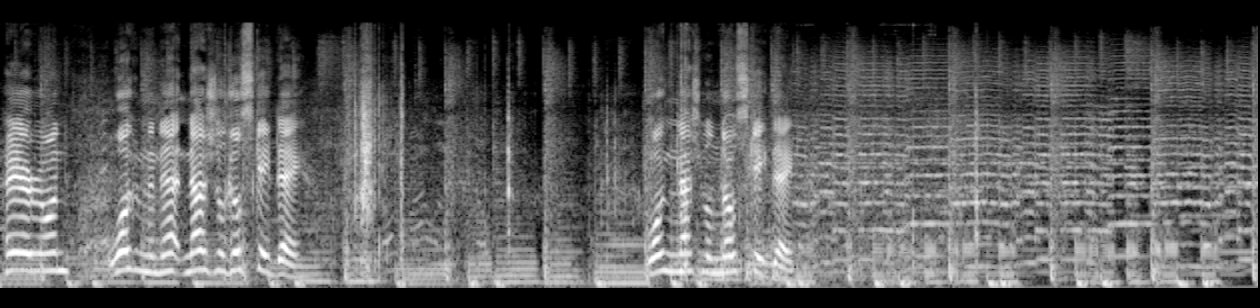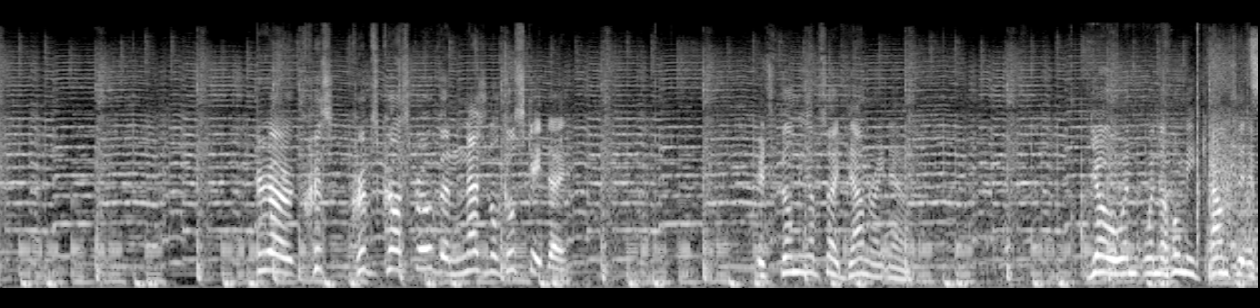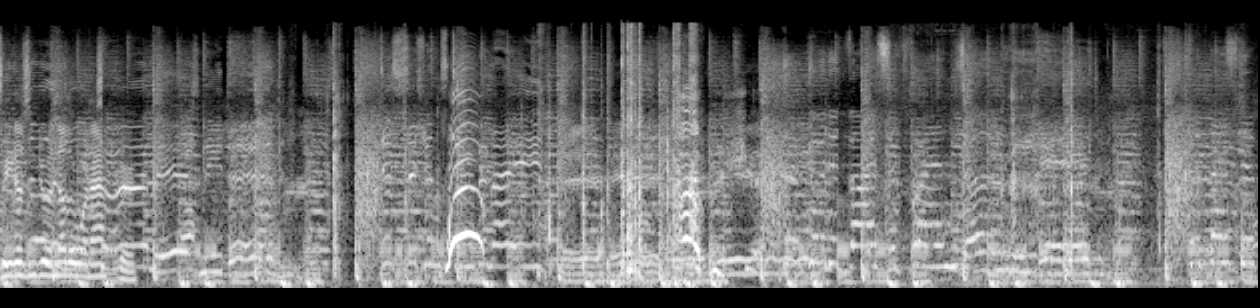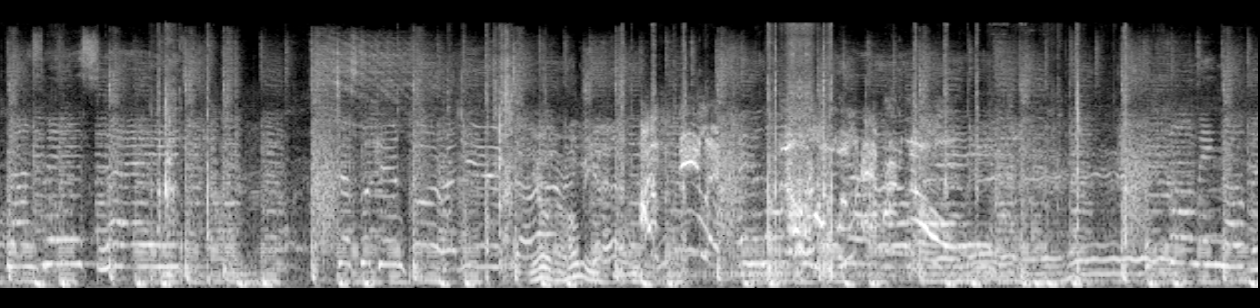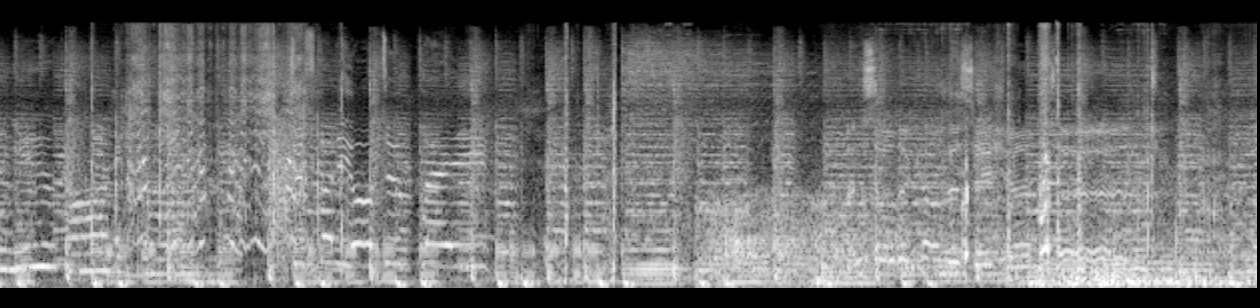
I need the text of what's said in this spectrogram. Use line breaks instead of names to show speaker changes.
Hey everyone, welcome to Na National Go Skate Day. Welcome to National No Skate Day. Here are Chris, Cribs Crossgrove and National Go Skate Day.
It's filming upside down right now. Yo, when when the homie counts it if he doesn't do another one after.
